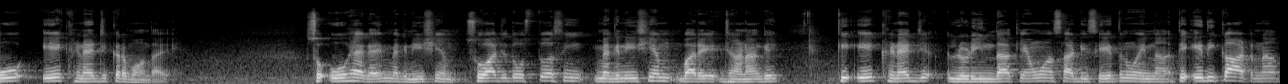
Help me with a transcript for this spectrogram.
ਉਹ ਇਹ ਖਣਿਜ ਕਰਵਾਉਂਦਾ ਏ। ਸੋ ਉਹ ਹੈਗਾ ਹੈ ਮੈਗਨੀਸ਼ੀਅਮ। ਸੋ ਅੱਜ ਦੋਸਤੋ ਅਸੀਂ ਮੈਗਨੀਸ਼ੀਅਮ ਬਾਰੇ ਜਾਣਾਂਗੇ ਕਿ ਇਹ ਖਣਿਜ ਲੋੜੀਂਦਾ ਕਿਉਂ ਆ, ਸਾਡੀ ਸਿਹਤ ਨੂੰ ਇੰਨਾ, ਤੇ ਇਹਦੀ ਘਾਟ ਨਾਲ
